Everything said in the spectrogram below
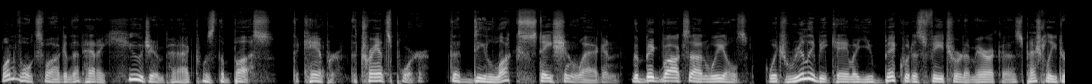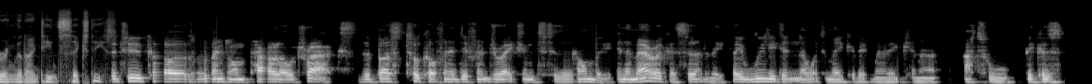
One Volkswagen that had a huge impact was the bus, the camper, the transporter, the deluxe station wagon, the big box on wheels, which really became a ubiquitous feature in America, especially during the 1960s. The two cars went on parallel tracks. The bus took off in a different direction to the combi. In America, certainly, they really didn't know what to make of it when it came out at all because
